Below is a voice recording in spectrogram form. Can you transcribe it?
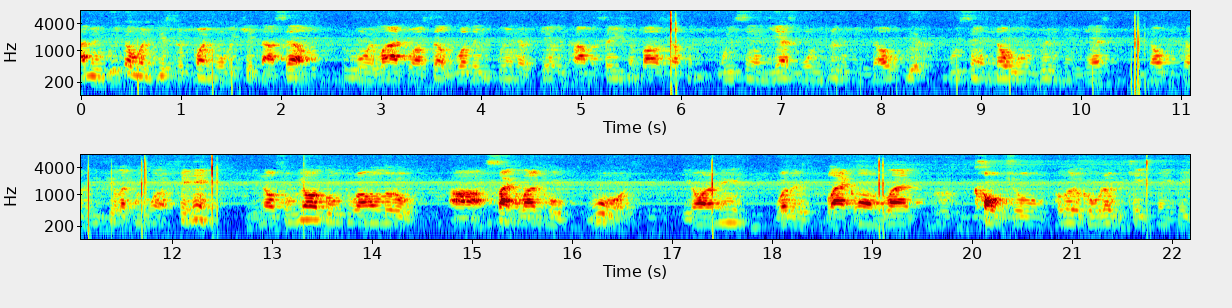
I mean, we know when it gets to the point when we're kidding ourselves, we're lying to ourselves, whether we're in a daily conversation about something, we saying yes when we really mean no. Yeah. We're saying no when we really mean yes, you know, because we feel like we want to fit in. You know, so we all go through our own little uh, psychological wars. You know what I mean? Whether it's black on black, cultural, political, whatever the case may be.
